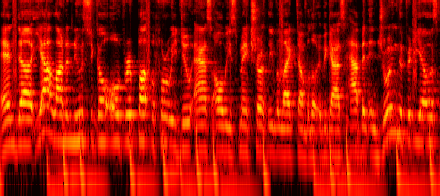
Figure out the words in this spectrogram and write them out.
And uh, yeah, a lot of news to go over. But before we do, as always, make sure to leave a like down below if you guys have been enjoying the videos.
